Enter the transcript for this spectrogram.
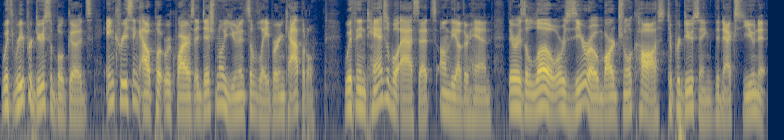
With reproducible goods, increasing output requires additional units of labor and capital. With intangible assets, on the other hand, there is a low or zero marginal cost to producing the next unit.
